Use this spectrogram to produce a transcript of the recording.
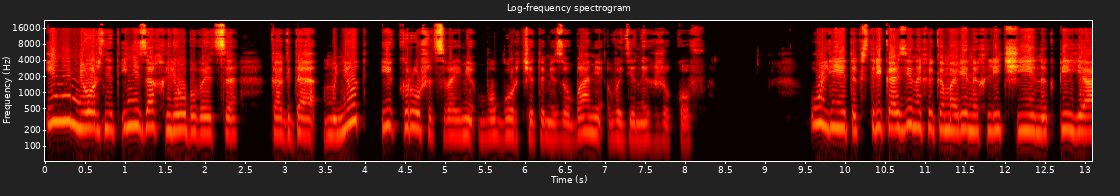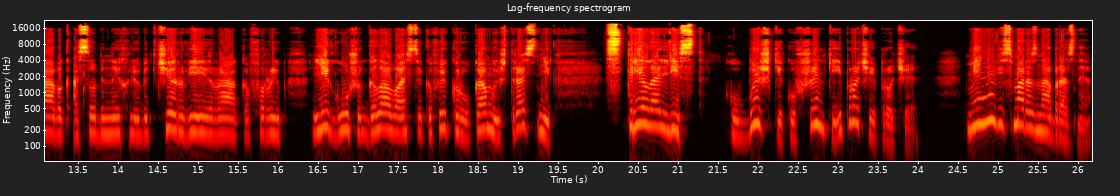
И не мерзнет, и не захлебывается, когда мнет и крошит своими бугорчатыми зубами водяных жуков улиток, стрекозиных и комариных личинок, пиявок, особенно их любят червей, раков, рыб, лягушек, головастиков, икру, камыш, тростник, стрелолист, кубышки, кувшинки и прочее, прочее. Меню весьма разнообразное,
